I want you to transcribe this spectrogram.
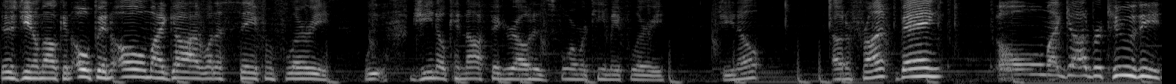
There's Geno Malkin. Open. Oh, my God. What a save from Fleury. We Geno cannot figure out his former teammate Fleury. Geno out in front. Bang. Oh my god, Bertuzzi.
